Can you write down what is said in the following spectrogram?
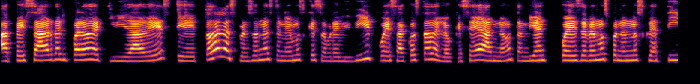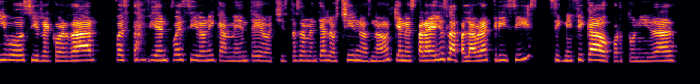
a pesar del paro de actividades, eh, todas las personas tenemos que sobrevivir, pues a costa de lo que sea, ¿no? También, pues debemos ponernos creativos y recordar pues también, pues irónicamente o chistosamente a los chinos, ¿no? Quienes para ellos la palabra crisis significa oportunidad,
